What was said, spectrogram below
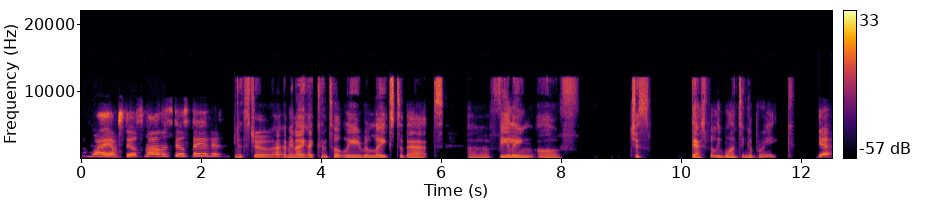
some way, I'm still smiling, still standing. It's true. I, I mean, I, I can totally relate to that uh, feeling of just desperately wanting a break. Yeah.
